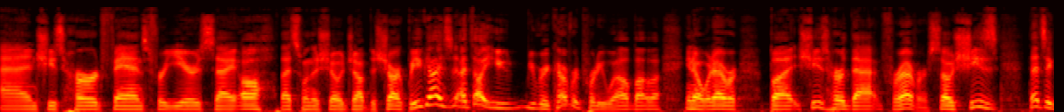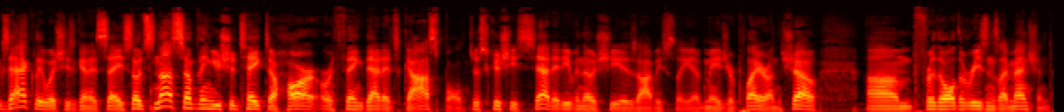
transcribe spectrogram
and she's heard fans for years say, "Oh, that's when the show jumped the shark." But you guys, I thought you you recovered pretty well, blah blah, you know, whatever. But she's heard that forever, so she's that's exactly what she's going to say. So it's not something you should take to heart or think that it's gospel just because she said it, even though she is obviously a major player on the show, um, for the, all the reasons I mentioned.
